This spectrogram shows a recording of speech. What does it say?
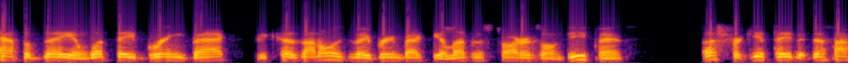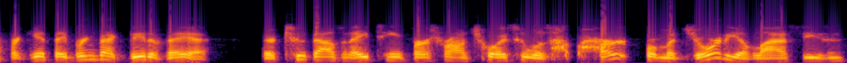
Tampa Bay and what they bring back because not only do they bring back the 11 starters on defense, let's forget they let's not forget they bring back Vita Vea, their 2018 first round choice who was hurt for majority of last season.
